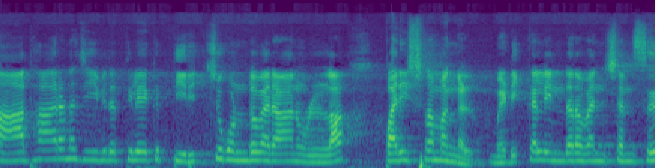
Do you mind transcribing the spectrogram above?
സാധാരണ ജീവിതത്തിലേക്ക് തിരിച്ചു കൊണ്ടുവരാനുള്ള പരിശ്രമങ്ങൾ മെഡിക്കൽ ഇന്റർവെൻഷൻസ്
